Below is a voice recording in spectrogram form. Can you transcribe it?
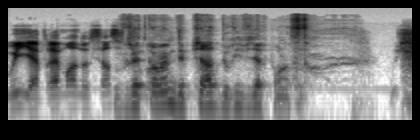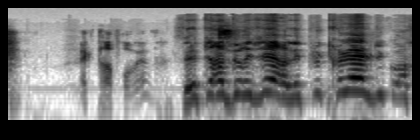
Oui, il y a vraiment un océan. si Vous êtes vois. quand même des pirates de rivière pour l'instant. Mec, t'as un problème? C'est les pirates de rivière les plus cruels du coin.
